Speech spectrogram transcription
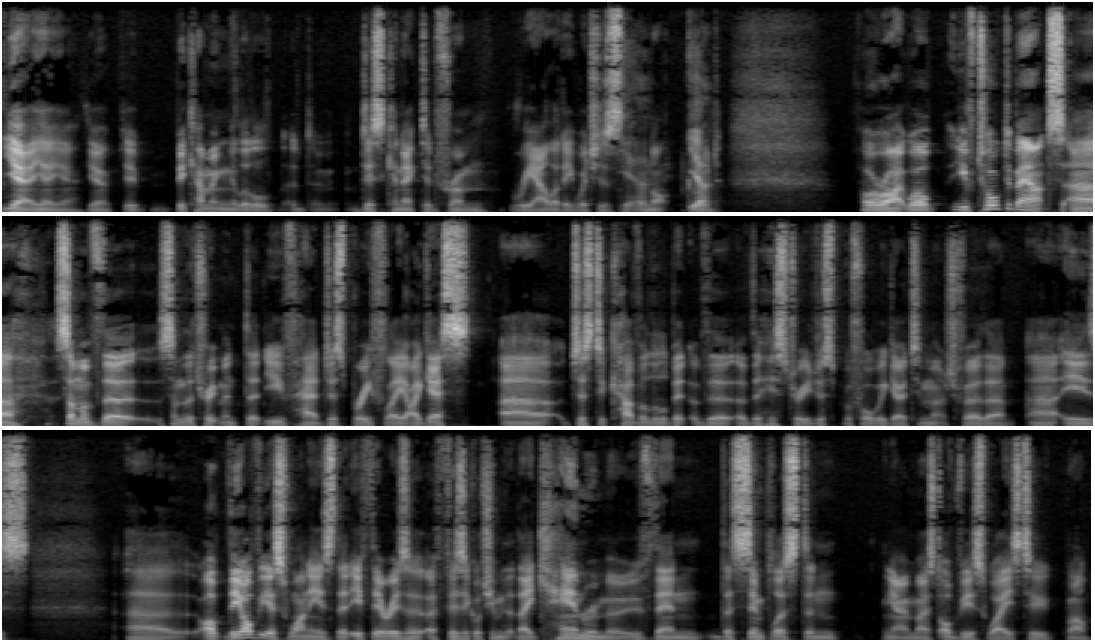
Yeah, yeah, yeah, yeah. You're becoming a little uh, disconnected from reality, which is Yeah, not yeah. good. All right. Well, you've talked about uh, some of the some of the treatment that you've had just briefly. I guess uh, just to cover a little bit of the of the history, just before we go too much further, uh, is uh, the obvious one is that if there is a, a physical tumor that they can remove, then the simplest and you know most obvious ways to well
